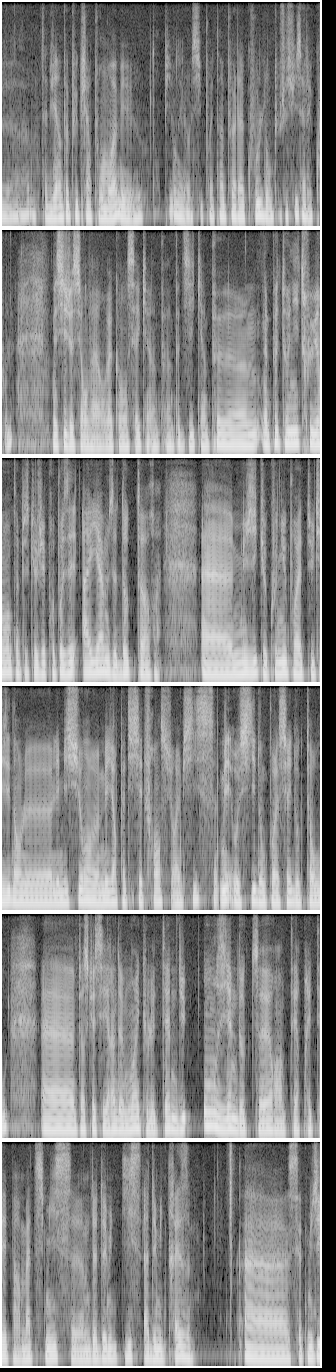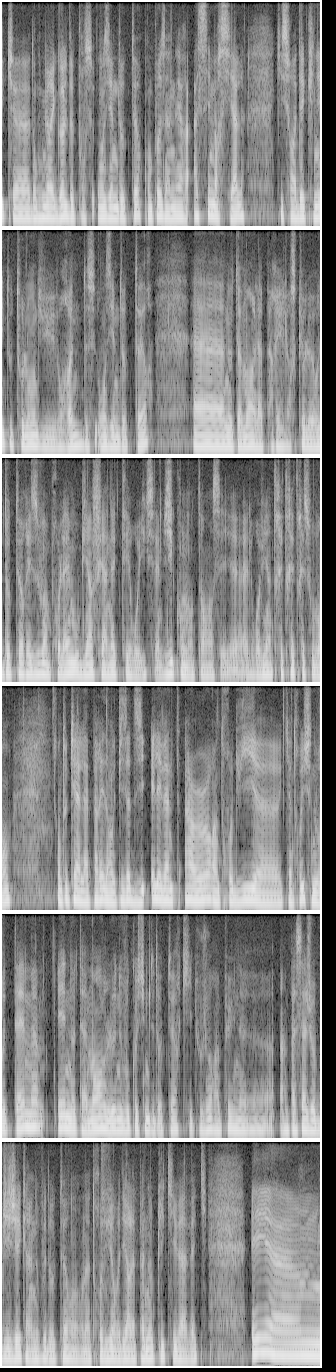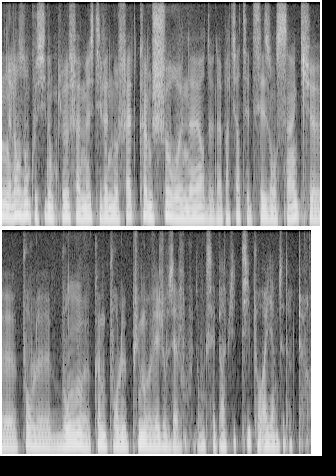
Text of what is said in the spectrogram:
ça devient un peu plus clair pour moi, mais euh, pis, on est là aussi pour être un peu à la cool, donc je suis à la cool. Mais si, je sais, on va, on va commencer avec un peu, un peu de zik, un peu, euh, un peu tonitruante, hein, puisque j'ai proposé I Am the Doctor. Euh, musique connue pour être utilisée dans l'émission Meilleur pâtissier de France sur M6, mais aussi donc pour la série Doctor Who, parce que c'est rien de moins que le thème du 11e Docteur, interprété par Matt Smith euh, de 2010 à 2013. Euh, cette musique, euh, donc Murray Gold pour ce 11e Docteur, compose un air assez martial qui sera décliné tout au long du run de ce 11e Docteur. notamment, elle apparaît lorsque le Docteur résout un problème ou bien fait un acte héroïque. C'est la musique qu'on entend, elle revient très très très souvent. En tout cas, elle apparaît dans l'épisode The Eleventh Hour, euh, qui introduit ce nouveau thème, et notamment le nouveau costume de docteur, qui est toujours un peu euh, un passage obligé, car un nouveau docteur, on introduit, on va dire, la panoplie qui va avec. Et euh, lance donc aussi donc, le fameux Steven Moffat comme showrunner à partir de cette saison 5, pour le bon comme pour le plus mauvais, je vous avoue. Donc c'est parti pour I Am the Doctor.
